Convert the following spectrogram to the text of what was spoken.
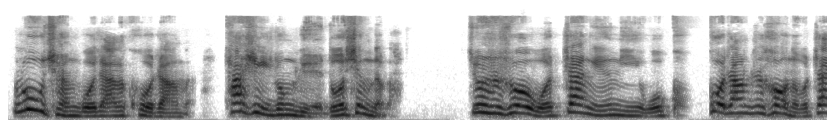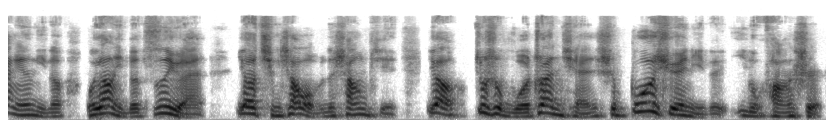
陆权国家的扩张呢，它是一种掠夺性的嘛。就是说，我占领你，我扩张之后呢，我占领你呢，我要你的资源，要倾销我们的商品，要就是我赚钱是剥削你的一种方式。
